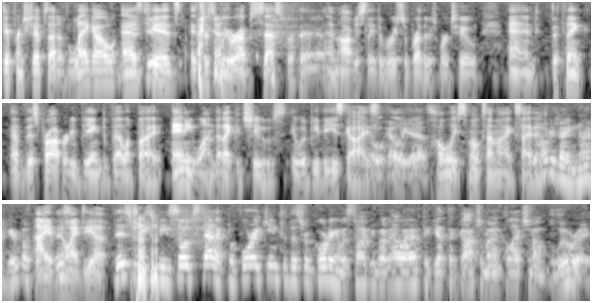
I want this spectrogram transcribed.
different ships out of Lego as kids. It's just we were obsessed with it, Yeah. and obviously the Russo brothers were too. And to think of this property being developed by anyone that I could choose, it would be these guys. Oh hell yes. Holy smokes, am I excited! How did I not hear about this? I have This- no idea. This makes me so ecstatic. Before I came to this recording, I was talking about how I have to get the Gatchaman collection on Blu-ray.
